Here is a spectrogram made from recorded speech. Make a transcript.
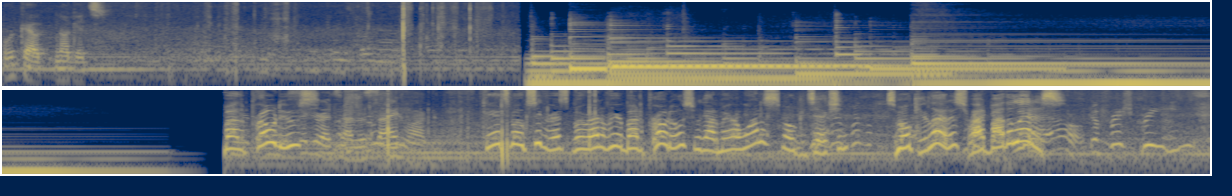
workout nuggets. By the produce. Cigarettes on the sidewalk. Can't smoke cigarettes, but right over here by the produce, we got a marijuana smoking section. Smoke your lettuce right by the lettuce. The fresh greens.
